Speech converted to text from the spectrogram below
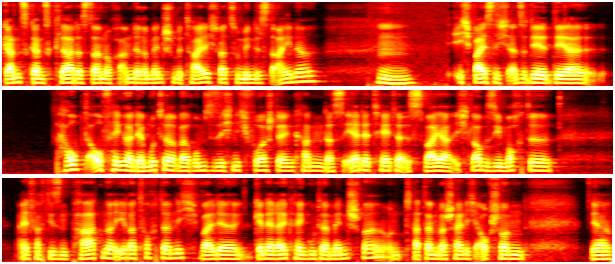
ganz, ganz klar, dass da noch andere Menschen beteiligt war, zumindest einer. Hm. Ich weiß nicht, also der, der Hauptaufhänger der Mutter, warum sie sich nicht vorstellen kann, dass er der Täter ist, war ja, ich glaube, sie mochte einfach diesen Partner ihrer Tochter nicht, weil der generell kein guter Mensch war und hat dann wahrscheinlich auch schon ja,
